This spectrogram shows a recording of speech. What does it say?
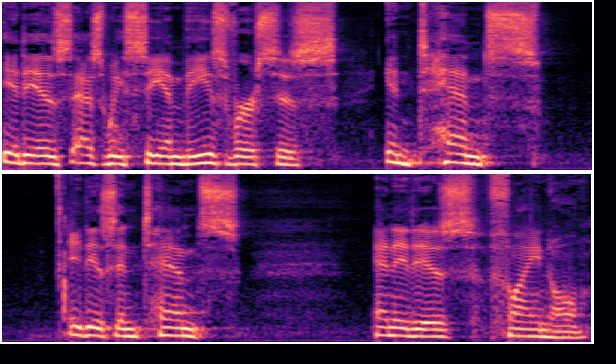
It is, as we see in these verses, intense. It is intense and it is final.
